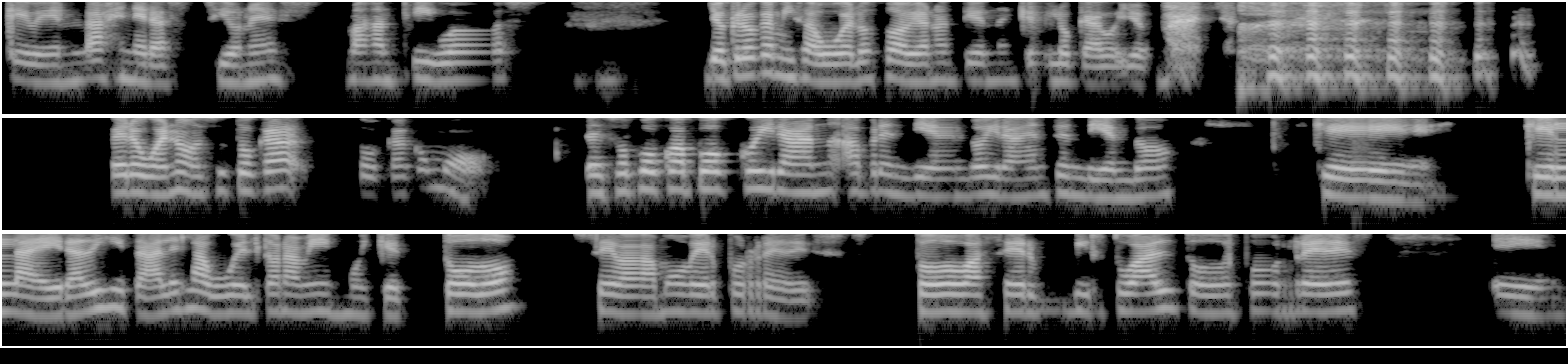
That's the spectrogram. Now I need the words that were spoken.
que ven las generaciones más antiguas. Yo creo que mis abuelos todavía no entienden qué es lo que hago yo. Pero bueno, eso toca, toca como, eso poco a poco irán aprendiendo, irán entendiendo que, que la era digital es la vuelta ahora mismo y que todo se va a mover por redes. Todo va a ser virtual, todo es por redes. Eh,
